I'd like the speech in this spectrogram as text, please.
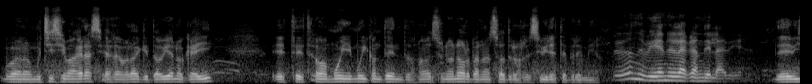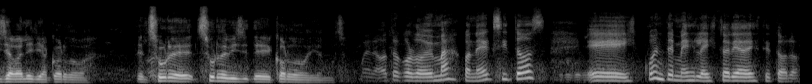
Bueno, muchísimas gracias. La verdad que todavía no caí. Este, estamos muy, muy contentos. ¿no? Es un honor para nosotros recibir este premio. ¿De dónde viene la Candelaria? De Villa Valeria, Córdoba. Del sur de, sur de, Córdoba, digamos. Bueno, otro cordobés más con éxitos. Eh, cuénteme la historia de este toro.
